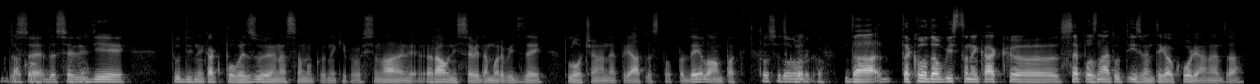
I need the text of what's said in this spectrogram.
Da, se, da se tako. ljudje tudi nekako povezujejo, ne samo kot neki profesionalni ravni, seveda mora biti zdaj ločeno, ne prijateljstvo, pa delo, ampak To si dobro rekel. da, tako da v bistvu nekako uh, se pozna tudi izven tega okolja, ne, da,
